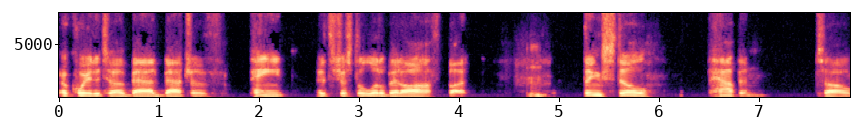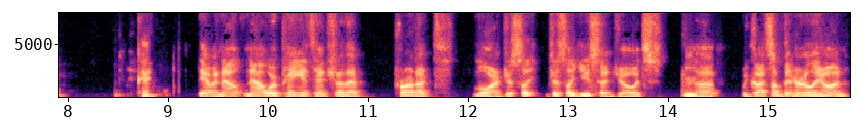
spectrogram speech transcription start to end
equated to a bad batch of paint. It's just a little bit off, but Hmm. things still happen. So okay, Yeah, and now now we're paying attention to that product more. Just like just like you said, Joe. It's Hmm. uh, we caught something early on.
